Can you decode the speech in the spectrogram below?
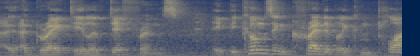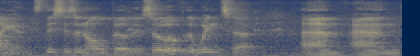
a, a, great deal of difference. It becomes incredibly compliant. This is an old building, so over the winter um, and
